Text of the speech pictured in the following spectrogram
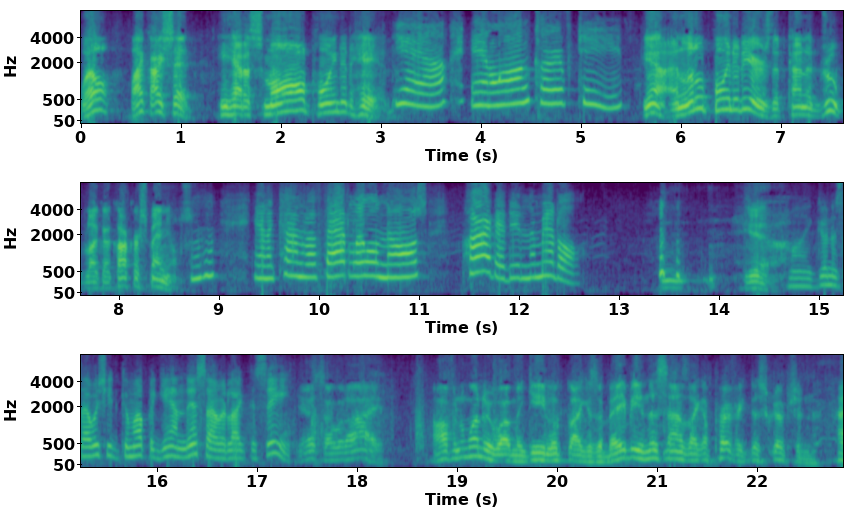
Well, like I said, he had a small pointed head. Yeah, and long curved teeth, Yeah, and little pointed ears that kind of drooped like a cocker spaniel's. Mm-hmm. and a kind of a fat little nose parted in the middle. Yeah. My goodness, I wish he'd come up again. This I would like to see. Yes, so would I. Often wondered what McGee looked like as a baby, and this sounds like a perfect description. Oh,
